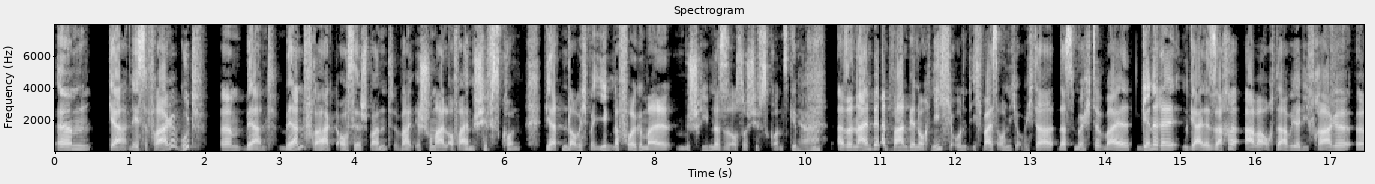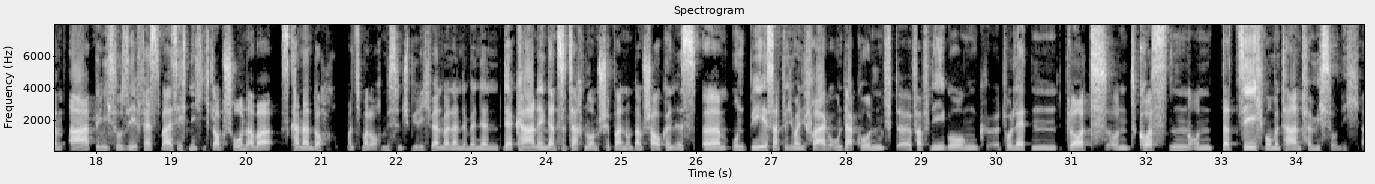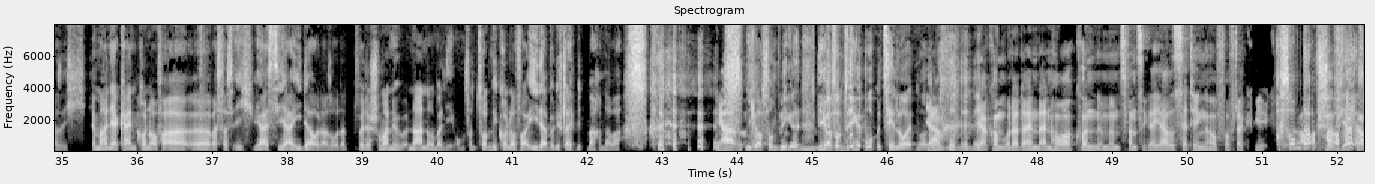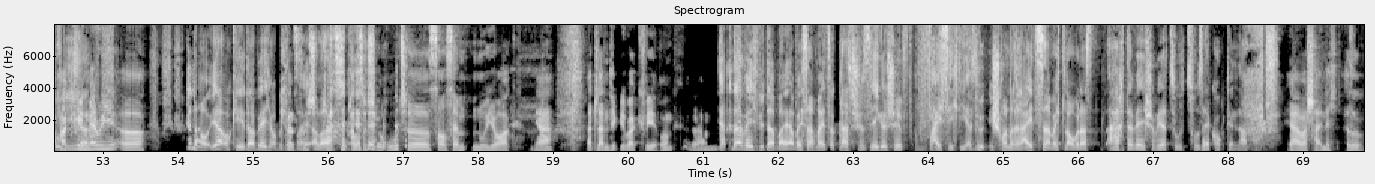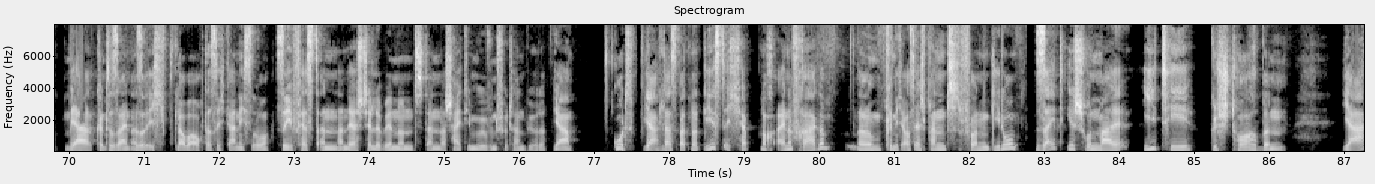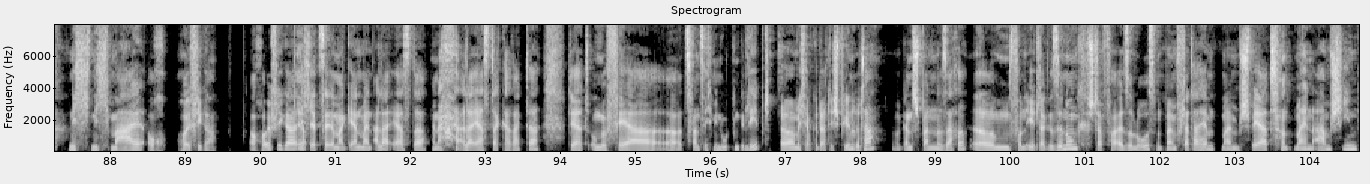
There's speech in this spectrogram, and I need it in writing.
Ähm, ja, nächste Frage, gut. Ähm, Bernd. Bernd fragt, auch sehr spannend, wart ihr schon mal auf einem Schiffskon? Wir hatten, glaube ich, bei irgendeiner Folge mal beschrieben, dass es auch so Schiffskons gibt. Ja. Also nein, Bernd, waren wir noch nicht und ich weiß auch nicht, ob ich da das möchte, weil generell eine geile Sache, aber auch da wieder die Frage, ähm, A, bin ich so seefest, weiß ich nicht. Ich glaube schon, aber es kann dann doch manchmal auch ein bisschen schwierig werden, weil dann, wenn dann der Kahn den ganzen Tag nur am Schippern und am Schaukeln ist. Ähm, und B ist natürlich immer die Frage Unterkunft, äh, Verpflegung, äh, Toiletten, Plot und Kosten und das sehe ich momentan für mich so nicht. Also ich, wir machen ja keinen Con auf, äh, was weiß ich, wie heißt die, AIDA oder so. Das wird ja schon mal eine, eine andere Überlegung. So ein Zombie-Con auf AIDA würde ich vielleicht mitmachen, aber Ja, nicht auf so einem Segel, nicht auf so einem Segelboot mit zehn Leuten oder ja, so. ja, komm, oder dein, dein Horrorcon im, im 20er-Jahres-Setting auf, auf der Queen. Auf so einem auf, Dampfschiff, auf, ja, auf, auf so der Queen. Mary, äh, Genau, ja, okay, da wäre ich auch mit dabei. Aber klassisch, klassische Route Southampton, New York. Ja, Atlantiküberquerung. Ähm, Ja, da wäre ich mit dabei. Aber ich sag mal jetzt so klassisches Segelschiff, weiß ich nicht. Also würde mich schon reizen, aber ich glaube, dass, ach, da wäre ich schon wieder zu, zu sehr Cocktail-Lapa. Ja, wahrscheinlich. Also ja, könnte sein. Also ich glaube auch, dass ich gar nicht so seefest an, an der Stelle bin und dann wahrscheinlich die Möwen füttern würde. Ja, gut. Ja, last but not least, ich habe noch eine Frage. Ähm, Finde ich auch sehr spannend von Guido. Seid ihr schon mal IT gestorben? Ja, nicht, nicht mal, auch häufiger. Auch häufiger. Ja. Ich erzähle mal gern mein allererster, mein allererster Charakter. Der hat ungefähr äh, 20 Minuten gelebt. Ähm, ich habe gedacht, ich spiele einen Ritter. Ganz spannende Sache. Ähm, von edler Gesinnung. Stapfe also los mit meinem Flatterhemd, meinem Schwert und meinen Armschienen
